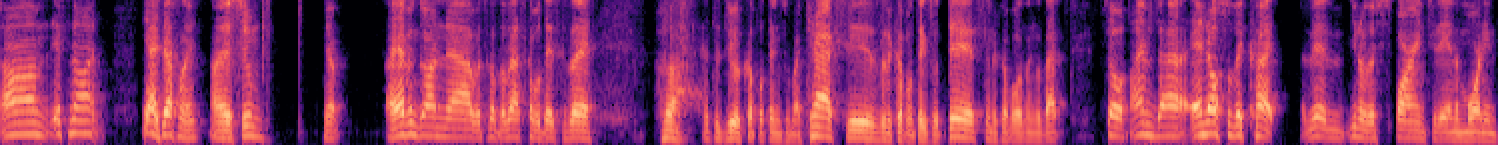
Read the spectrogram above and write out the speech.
Um, if not, yeah, definitely. I assume. I haven't gone. Uh, what's called the last couple days because I uh, had to do a couple things with my taxes and a couple things with this and a couple of things with that. So I'm that, and also the cut. The, you know, the sparring today in the morning.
